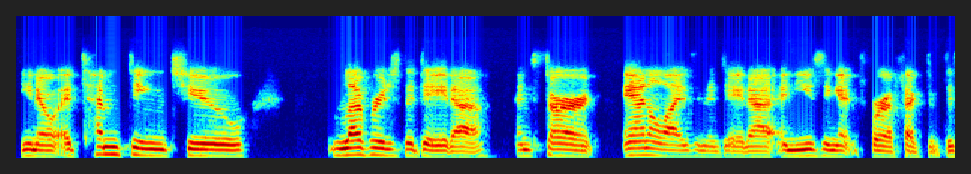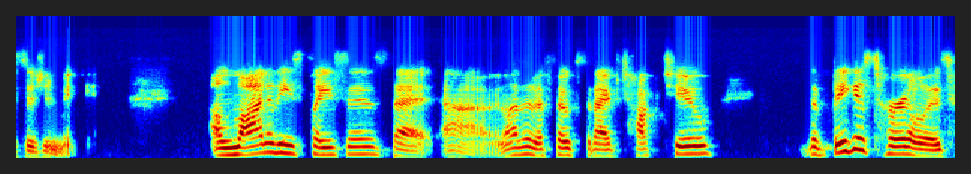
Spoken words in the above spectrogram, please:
you know, attempting to leverage the data and start analyzing the data and using it for effective decision making. A lot of these places that, uh, a lot of the folks that I've talked to, the biggest hurdle is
